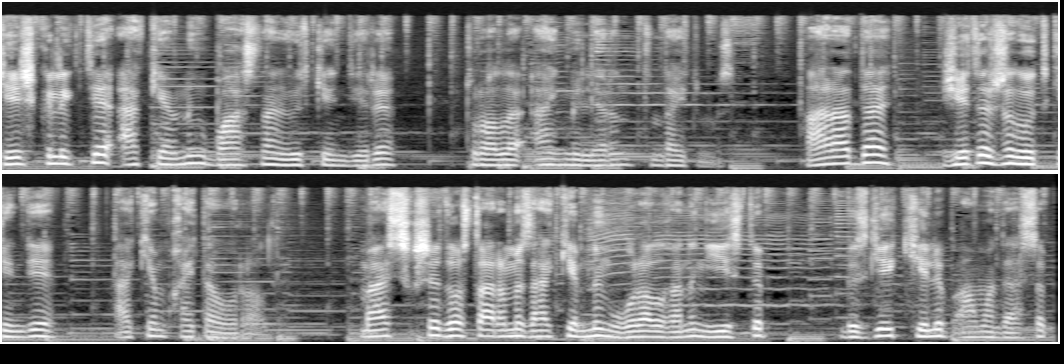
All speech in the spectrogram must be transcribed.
Кешкілікте әкемнің басынан өткендері туралы әңгімелерін тыңдайтынбыз. Арада жеті жыл өткенде әкем қайта оралды. Мәсіхші достарымыз әкемнің оралғанын естіп бізге келіп амандасып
